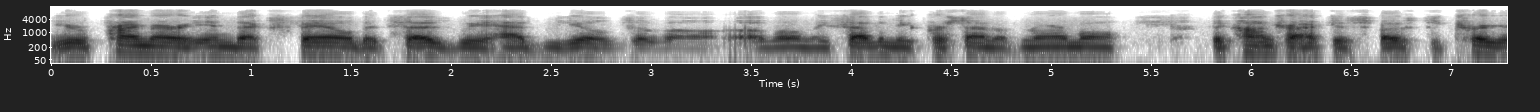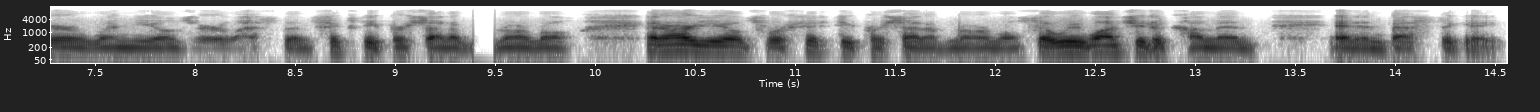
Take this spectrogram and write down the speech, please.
your primary index failed, it says we had yields of, uh, of only 70% of normal. The contract is supposed to trigger when yields are less than 60% of normal, and our yields were 50% of normal. So we want you to come in and investigate.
